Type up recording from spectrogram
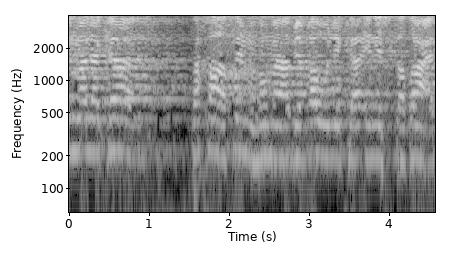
الملكان فخاصمهما بقولك إن استطعت.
